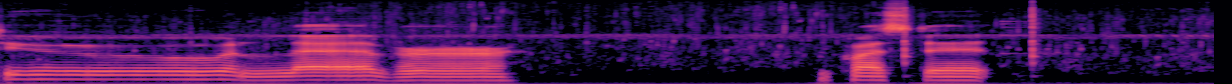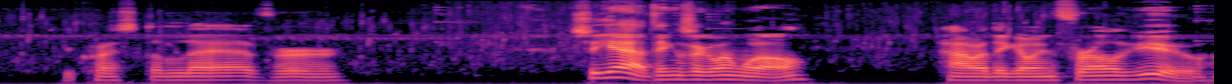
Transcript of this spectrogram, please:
do a lever. Request it. Request the lever. So yeah, things are going well. How are they going for all of you?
